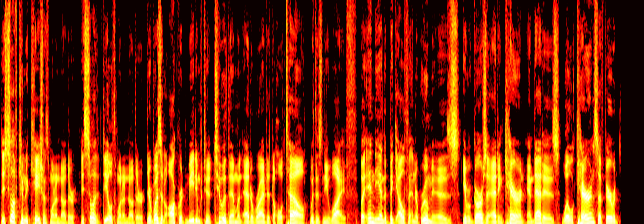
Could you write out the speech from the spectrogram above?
they still have communication with one another, they still have to deal with one another. There was an awkward meeting between the two of them when Ed arrived at the hotel with his new wife. But in the end, the big elephant in the room is, in regards to Ed and Karen, and that is, will Karen's affair with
